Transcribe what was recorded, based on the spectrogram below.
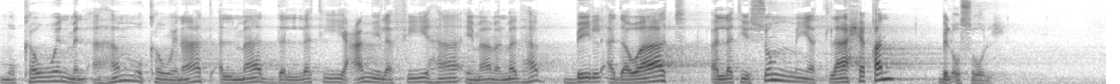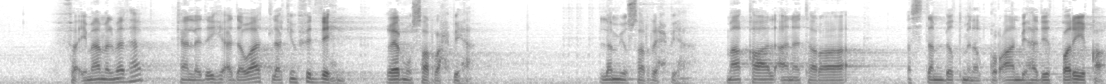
مكون من أهم مكونات المادة التي عمل فيها إمام المذهب بالأدوات التي سميت لاحقا بالأصول. فإمام المذهب كان لديه أدوات لكن في الذهن غير مصرح بها لم يصرح بها. ما قال أنا ترى أستنبط من القرآن بهذه الطريقة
